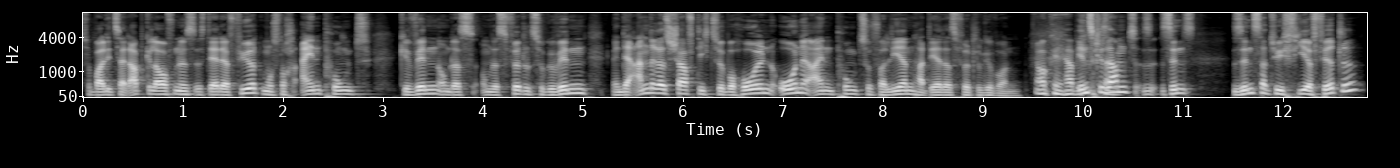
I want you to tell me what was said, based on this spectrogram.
sobald die Zeit abgelaufen ist, ist der, der führt, muss noch einen Punkt gewinnen, um das, um das Viertel zu gewinnen. Wenn der andere es schafft, dich zu überholen, ohne einen Punkt zu verlieren, hat er das Viertel gewonnen. Okay, habe ich Insgesamt sind es natürlich vier Viertel.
